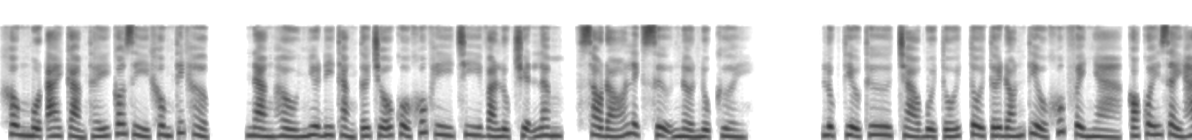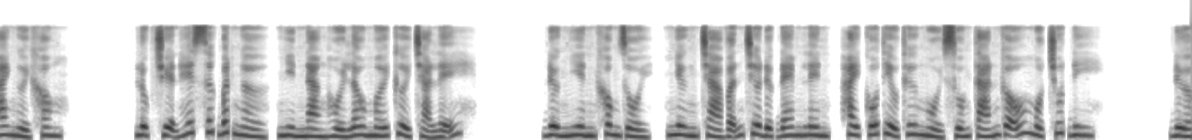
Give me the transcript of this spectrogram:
Không một ai cảm thấy có gì không thích hợp. Nàng hầu như đi thẳng tới chỗ của Khúc Hy Chi và Lục Truyện Lâm, sau đó lịch sự nở nụ cười. Lục Tiểu Thư chào buổi tối tôi tới đón Tiểu Khúc về nhà, có quấy giày hai người không? Lục Truyện hết sức bất ngờ, nhìn nàng hồi lâu mới cười trả lễ. Đương nhiên không rồi, nhưng trà vẫn chưa được đem lên, hay cố tiểu thư ngồi xuống tán gẫu một chút đi. Được,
